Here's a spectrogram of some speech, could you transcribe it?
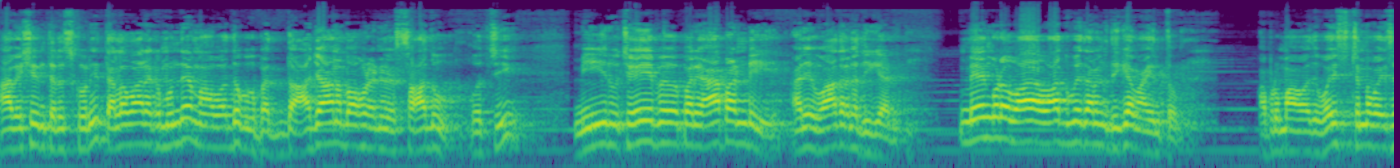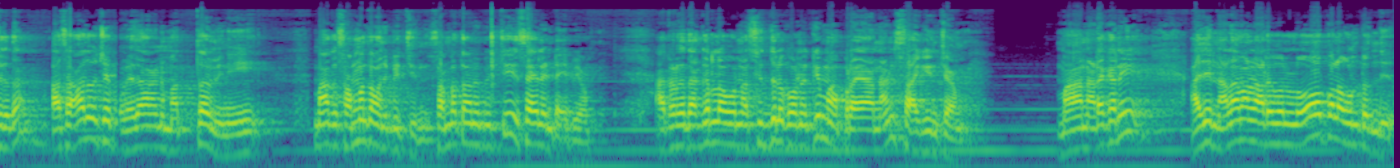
ఆ విషయం తెలుసుకొని తెల్లవారక ముందే మా వద్దకు ఒక పెద్ద అజానుబాహుడైన సాధు వచ్చి మీరు చేయబోయే పని ఆపండి అని వాదనగా దిగాడు. మేము కూడా వా వాగ్వేదానికి దిగాం ఆయనతో. అప్పుడు మా అది వయసు చిన్న వయసు కదా. ఆ సాధువు చెప్పే విధానాన్ని మొత్తం విని మాకు సమ్మతం అనిపించింది. సమ్మతం అనిపించి సైలెంట్ అయిపోయాం. అక్కడ దగ్గరలో ఉన్న సిద్ధుల కోనకి మా ప్రయాణాన్ని సాగించాం. మా నడకని అది నలమల అడవుల లోపల ఉంటుంది.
